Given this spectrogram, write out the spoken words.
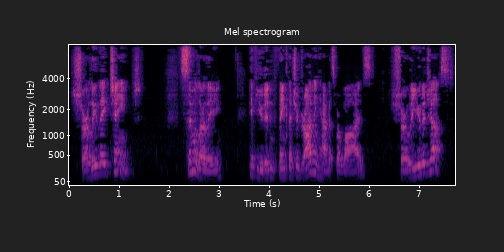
surely they'd change. Similarly, if you didn't think that your driving habits were wise, surely you'd adjust.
